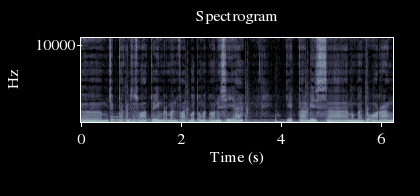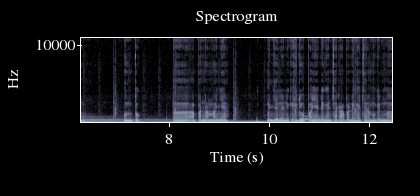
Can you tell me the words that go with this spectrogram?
uh, menciptakan sesuatu yang bermanfaat buat umat manusia. Kita bisa membantu orang untuk uh, apa namanya menjalani kehidupannya dengan cara apa? Dengan cara mungkin me,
